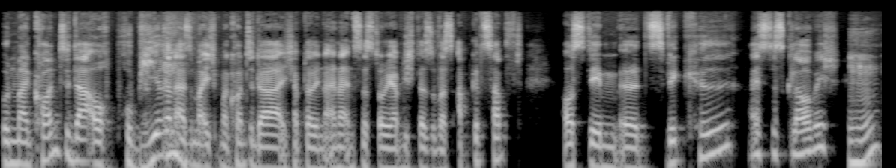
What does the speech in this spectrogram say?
und man konnte da auch probieren. Also man, ich, man konnte da, ich habe da in einer Insta-Story, habe ich da sowas abgezapft aus dem äh, Zwickel, heißt es, glaube ich. Mhm.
